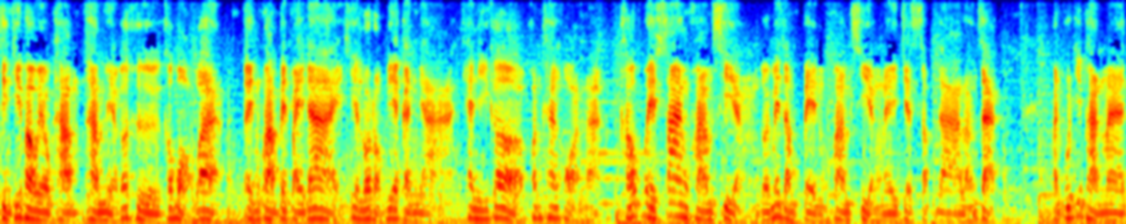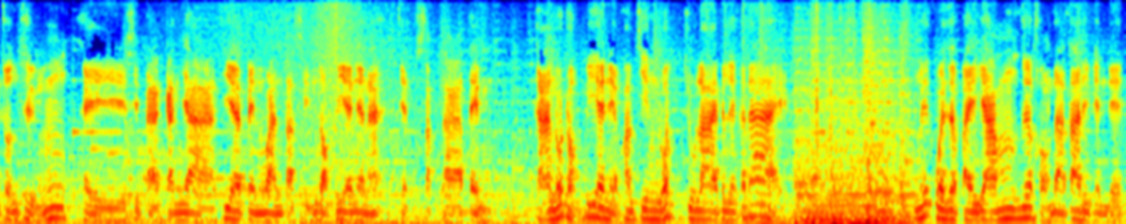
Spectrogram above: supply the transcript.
สิ่งที่พาเวลทำทำเนี่ยก็คือเขาบอกว่าเป็นความเป็นไปได้ที่จะลดดอกเบี้ยกันยา แค่นี้ก็ค่อนข้างอ่อนละเขาไปสร้างความเสี่ยงโดยไม่จำเป็นความเสี่ยงใน 7 สัปดาห์หลังจากวันพุธที่ผ่านมาจนถึงไอ้18 กันยาที่จะเป็นวันตัดสินดอกเบี้ยเนี่ยนะ7สัปดาห์เต็ม การลดดอกเบี้ยเนี่ยความจริงลดจุลายไปเลยก็ได้ ไม่ควรจะไปย้ำเรื่องของ Data Dependent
